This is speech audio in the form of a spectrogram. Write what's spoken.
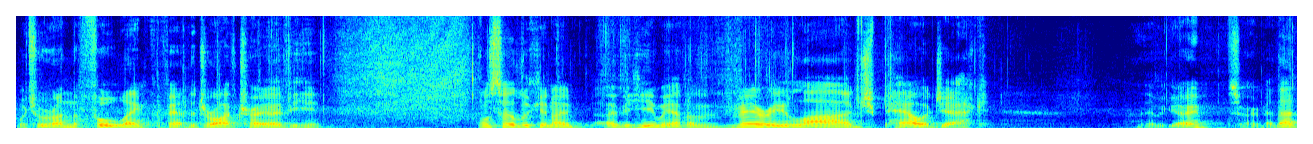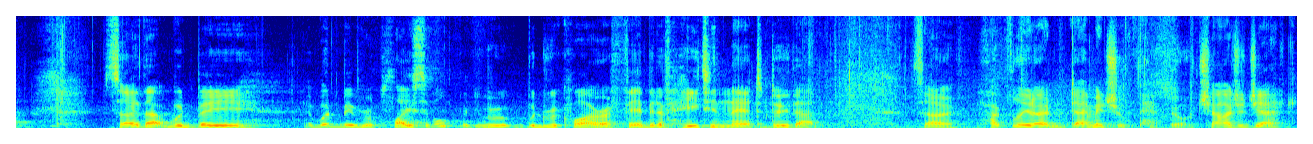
which will run the full length without the drive tray over here. Also looking over here, we have a very large power jack. There we go, sorry about that. So that would be, it would be replaceable, but you would require a fair bit of heat in there to do that. So hopefully you don't damage your, your charger jack.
